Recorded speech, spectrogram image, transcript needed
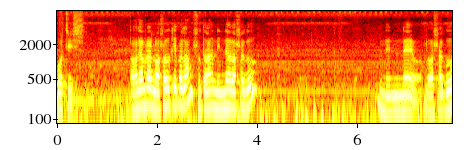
পঁচিশ। তাহলে আমরা লসাগু কী পেলাম? সুতরাং নির্ণয় লসাগু নির্ণয় লসাগু,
